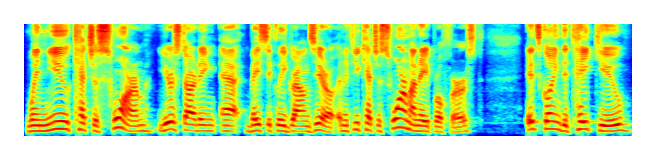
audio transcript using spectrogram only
When you catch a swarm, you're starting at basically ground zero. And if you catch a swarm on April 1st, it's going to take you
